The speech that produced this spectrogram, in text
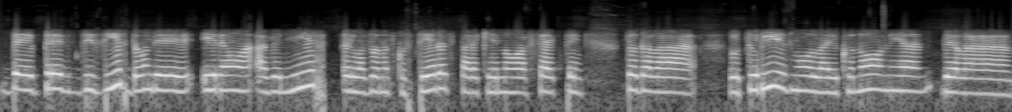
de predecir dónde irán a venir en las zonas costeras para que no afecten toda la el turismo, la economía de la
